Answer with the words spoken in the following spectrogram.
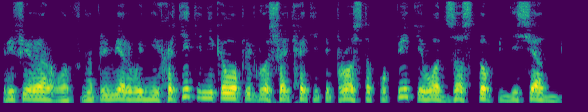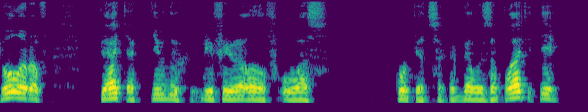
рефералов. Например, вы не хотите никого приглашать, хотите просто купить. И вот за 150 долларов 5 активных рефералов у вас купятся. Когда вы заплатите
